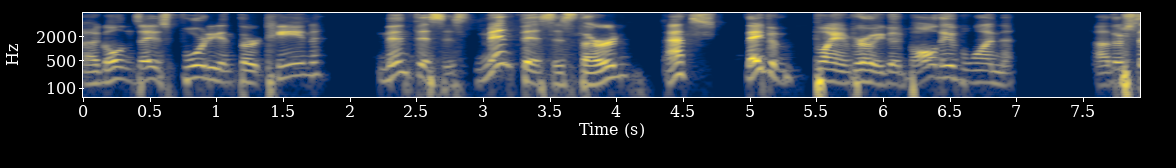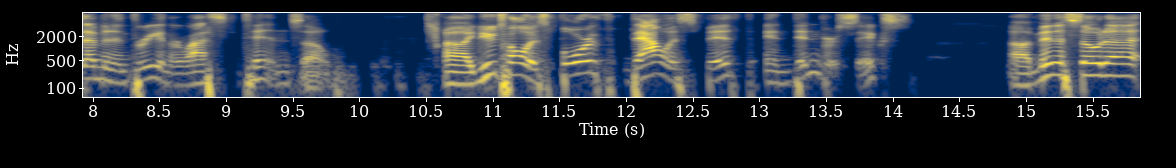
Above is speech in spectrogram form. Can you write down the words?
Uh, Golden State is 40 and 13. Memphis is Memphis is third. That's they've been playing really good ball. They've won. Uh, they're seven and three in their last ten. So uh, Utah is fourth, Dallas fifth, and Denver sixth. Uh, Minnesota,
